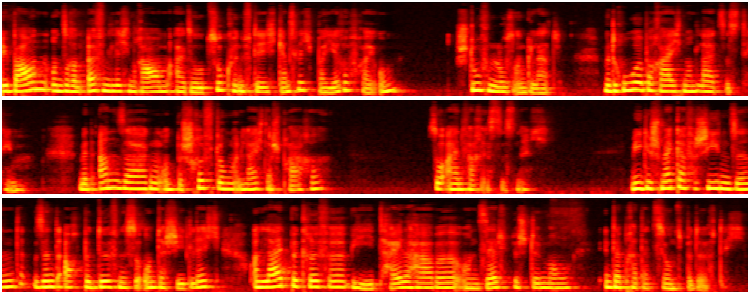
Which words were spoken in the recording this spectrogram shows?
Wir bauen unseren öffentlichen Raum also zukünftig gänzlich barrierefrei um, stufenlos und glatt, mit Ruhebereichen und Leitsystemen, mit Ansagen und Beschriftungen in leichter Sprache. So einfach ist es nicht. Wie Geschmäcker verschieden sind, sind auch Bedürfnisse unterschiedlich und Leitbegriffe wie Teilhabe und Selbstbestimmung interpretationsbedürftig.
